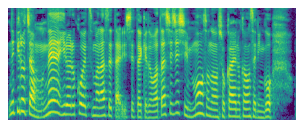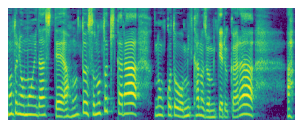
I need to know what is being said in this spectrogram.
ね、ピロちゃんもね、いろいろ声詰まらせたりしてたけど、私自身もその初回のカウンセリングを本当に思い出して、あ、本当にその時からのことを見彼女を見てるから、あ、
